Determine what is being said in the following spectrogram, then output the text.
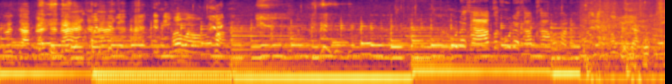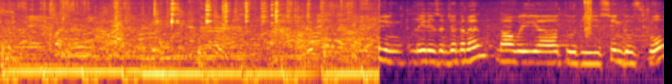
Good job, guys. And gentlemen, now we uh, do the singles draw.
